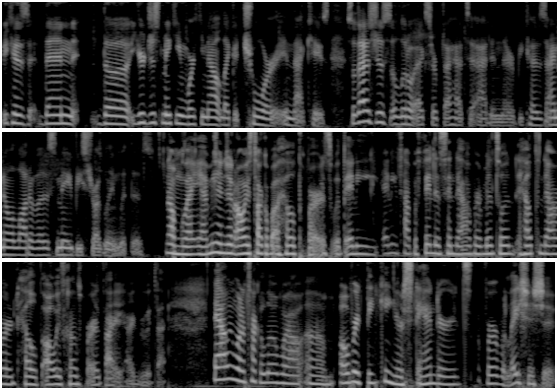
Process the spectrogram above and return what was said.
because then the you're just making working out like a chore in that case. So that's just a little excerpt I had to add in there because I know a lot of us may be struggling with this. I'm glad. Yeah, me and Jen always talk about health first with any any type of fitness endeavor, mental health endeavor. Health always comes first. I, I agree with that. Now we want to talk a little more about um, overthinking your standards for a relationship.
